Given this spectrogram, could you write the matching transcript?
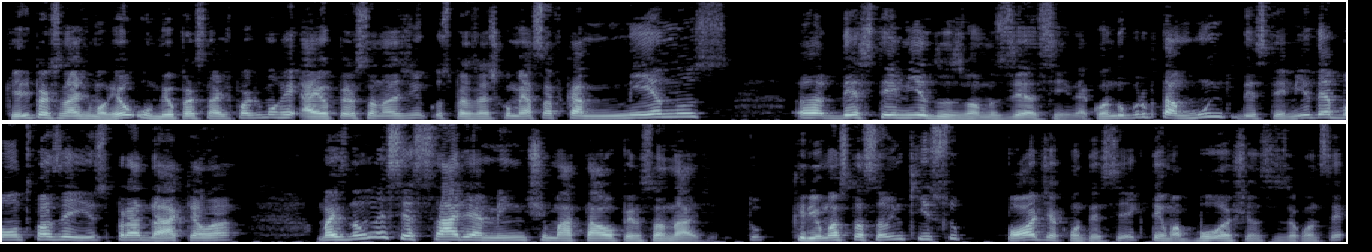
aquele personagem morreu, o meu personagem pode morrer. Aí o personagem, os personagens começam a ficar menos uh, destemidos, vamos dizer assim. Né? Quando o grupo está muito destemido, é bom tu fazer isso para dar aquela. Mas não necessariamente matar o personagem. Tu cria uma situação em que isso pode acontecer, que tem uma boa chance disso acontecer,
